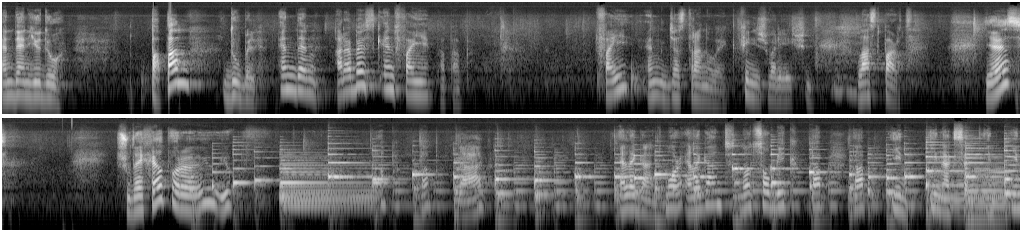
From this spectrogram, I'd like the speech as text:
and then you do pa pam double, and then arabesque and fai pa pa pa. Fai and just run away. Finish variation. Last part. Yes. Should I help or uh, you? you? Up, up, tak. Elegant, more elegant, not so big. Pop, pop, in, in accent, in, in,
